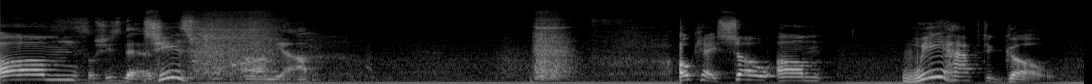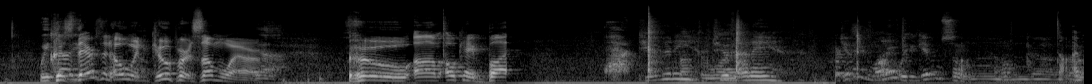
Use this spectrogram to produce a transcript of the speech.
Um, So she's dead. she's Um, yeah. okay. So, um, we have to go We because there's an Owen Cooper somewhere Yeah. who, um, okay, but. What? Do you have any? Do you have any? Do you have any money? We could give him some. No, I'm-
